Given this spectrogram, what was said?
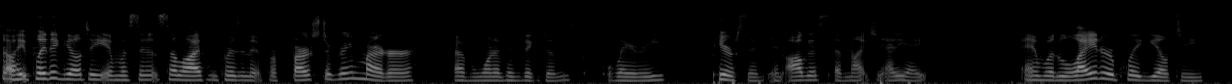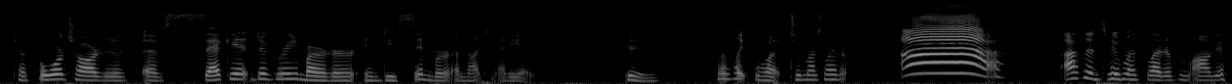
So he pleaded guilty and was sentenced to life imprisonment for first degree murder of one of his victims, Larry Pearson, in August of 1988, and would later plead guilty to four charges of second degree murder in December of 1988. Good. So that's like, what, two months later? Ah! I said two months later from August,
